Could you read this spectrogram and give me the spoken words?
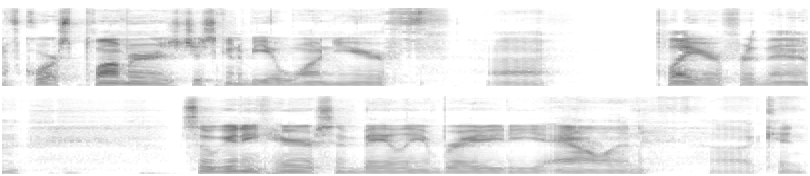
of course, Plummer is just going to be a one year uh, player for them. So getting Harrison Bailey and Brady Allen uh, can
